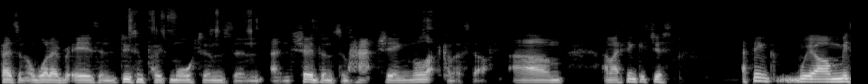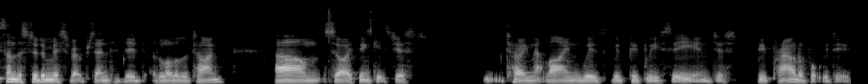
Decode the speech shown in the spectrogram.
pheasant or whatever it is, and do some postmortems and and show them some hatching and all that kind of stuff. Um, and I think it's just, I think we are misunderstood and misrepresented a lot of the time. Um, so I think it's just toeing that line with with people you see and just be proud of what we do.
